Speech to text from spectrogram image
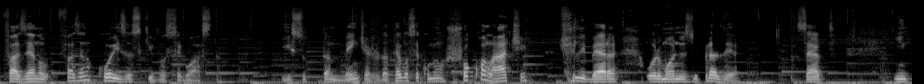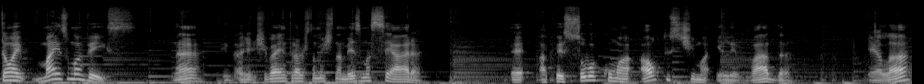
fazendo, fazendo coisas que você gosta. Isso também te ajuda. Até você comer um chocolate que libera hormônios de prazer, certo? Então, aí, mais uma vez, né? A gente vai entrar justamente na mesma seara. É, a pessoa com uma autoestima elevada, ela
